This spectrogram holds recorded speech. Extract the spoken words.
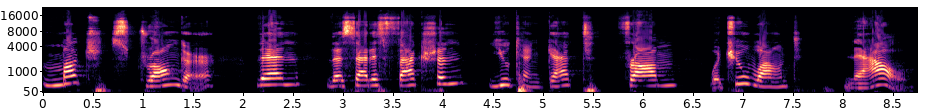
much stronger than the satisfaction you can get from what you want now.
